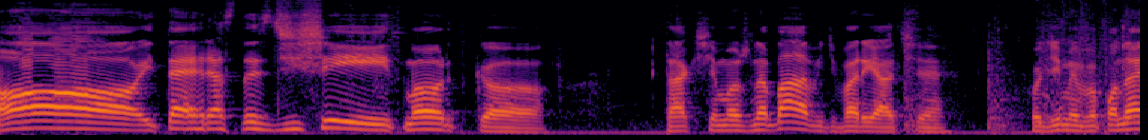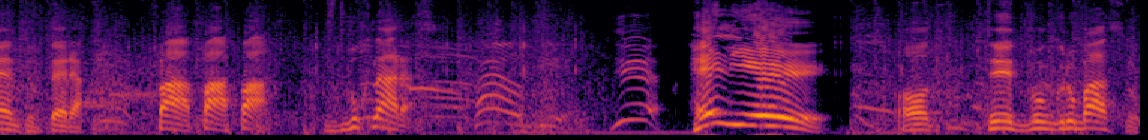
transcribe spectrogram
O, i teraz to jest G-shit, mordko. Tak się można bawić, wariacie. Wchodzimy w oponentów teraz. Pa, pa, pa. Z dwóch naraz. Hell yeah. O, ty, dwóch grubasów.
